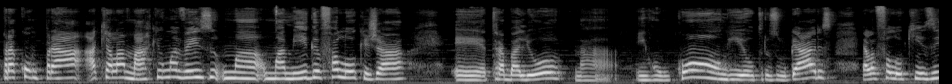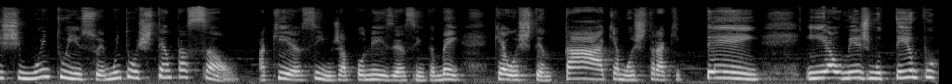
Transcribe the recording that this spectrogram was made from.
para comprar aquela marca. E uma vez uma, uma amiga falou que já é, trabalhou na, em Hong Kong e outros lugares, ela falou que existe muito isso, é muita ostentação. Aqui é assim, o japonês é assim também, quer ostentar, quer mostrar que tem e ao mesmo tempo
